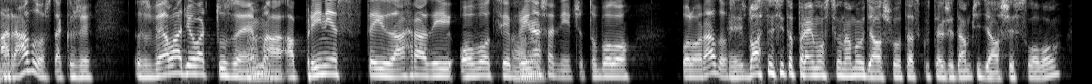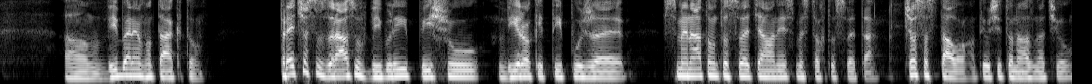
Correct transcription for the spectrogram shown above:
a radosť, takže zveľaďovať tú zem a, a priniesť z tej záhrady ovocie, prinášať niečo, to bolo, bolo radosť. Vlastne si to premostil na moju ďalšiu otázku, takže dám ti ďalšie slovo. Um, vyberiem ho takto. Prečo sa zrazu v Biblii píšu výroky typu, že sme na tomto svete, ale nie sme z tohto sveta? Čo sa stalo? A ty už si to naznačil.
